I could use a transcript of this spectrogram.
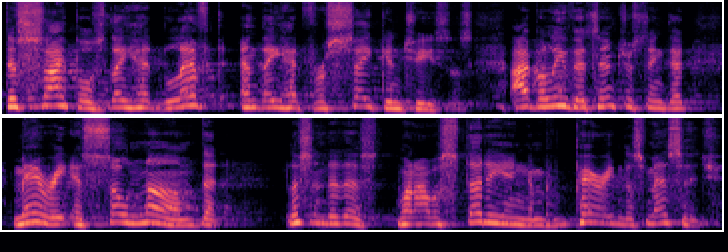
disciples, they had left and they had forsaken Jesus. I believe it's interesting that Mary is so numb that, listen to this, when I was studying and preparing this message,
